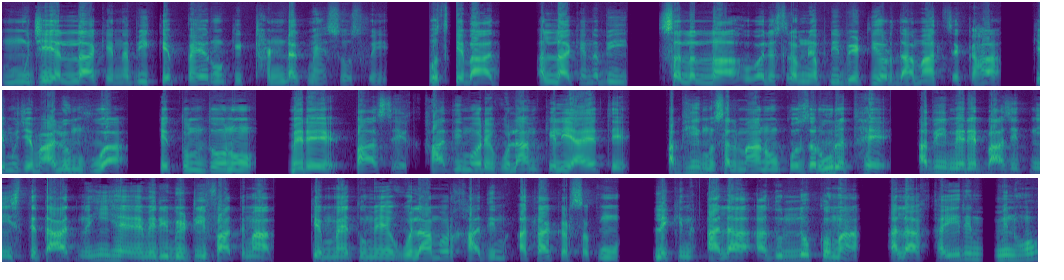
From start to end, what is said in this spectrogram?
مجھے اللہ کے نبی کے پیروں کی ٹھنڈک محسوس ہوئی۔ اس کے بعد اللہ کے نبی صلی اللہ علیہ وسلم نے اپنی بیٹی اور داماد سے کہا کہ مجھے معلوم ہوا کہ تم دونوں میرے پاس ایک خادم اور ایک غلام کے لیے آئے تھے۔ ابھی مسلمانوں کو ضرورت ہے، ابھی میرے پاس اتنی استطاعت نہیں ہے میری بیٹی فاطمہ کہ میں تمہیں غلام اور خادم عطا کر سکوں۔ لیکن اللہ عد الکما اللہ خیر من ہو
